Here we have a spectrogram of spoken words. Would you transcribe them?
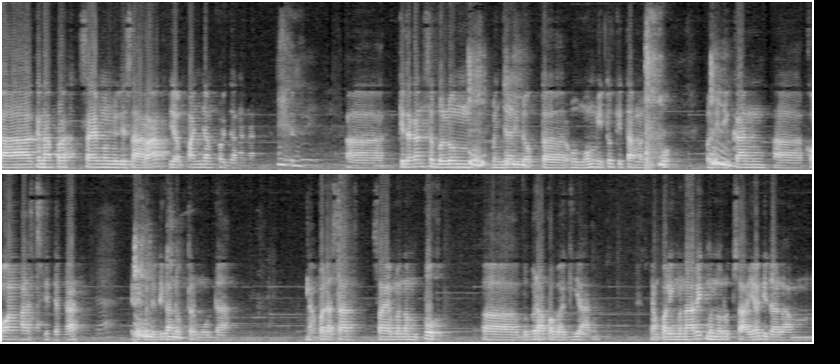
uh, kenapa saya memilih saraf? Ya panjang perjalanan. Uh, kita kan sebelum menjadi dokter umum itu kita menempuh pendidikan uh, koas ya, jadi pendidikan dokter muda. Nah pada saat saya menempuh uh, beberapa bagian, yang paling menarik menurut saya di dalam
